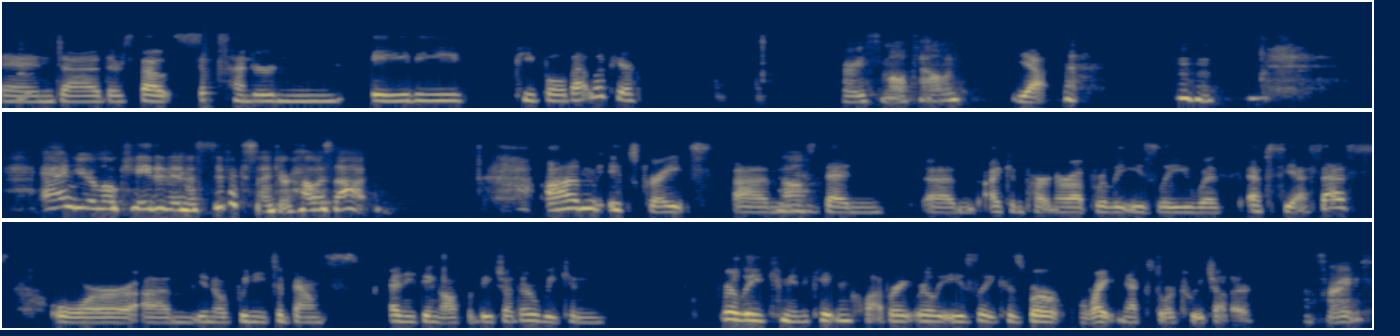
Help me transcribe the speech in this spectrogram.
and uh, there's about 680 people that live here. Very small town. Yeah. Mm-hmm. And you're located in a civic center. How is that? Um, it's great. Um, yeah. then um, I can partner up really easily with FCSS, or um, you know, if we need to bounce anything off of each other, we can really communicate and collaborate really easily because we're right next door to each other. That's right.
